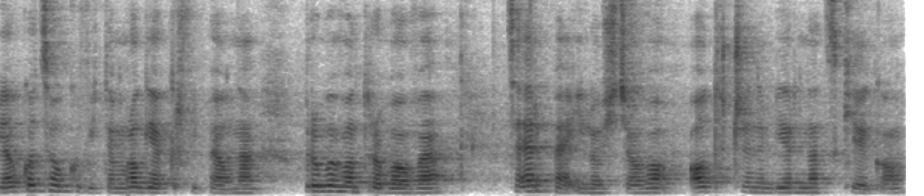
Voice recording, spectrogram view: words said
Białko całkowite, morfologia krwi pełna, próby wątrobowe, CRP ilościowo, odczyn Biernackiego,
